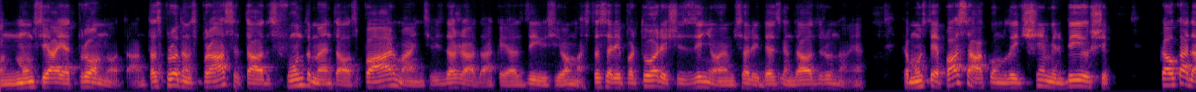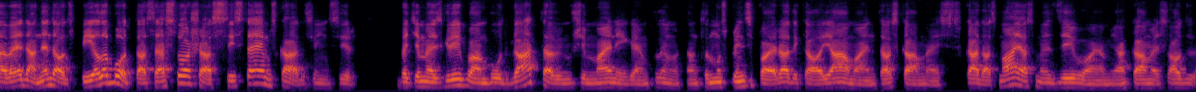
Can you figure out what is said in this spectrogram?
Un mums jāiet prom no tā. Un tas, protams, prasa tādas fundamentālas pārmaiņas visdažādākajās dzīves jomās. Tas arī par to arī šis ziņojums arī diezgan daudz runāja. Ka mums tie pasākumi līdz šim ir bijuši kaut kādā veidā nedaudz pielabot tās esošās sistēmas, kādas viņas ir Bet, ja mēs gribam būt gatavi šim mainīgajam klimatam, tad mums principā ir radikāli jāmaina tas, kā mēs, kādās mājās mēs dzīvojam, jā, kā mēs audz,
